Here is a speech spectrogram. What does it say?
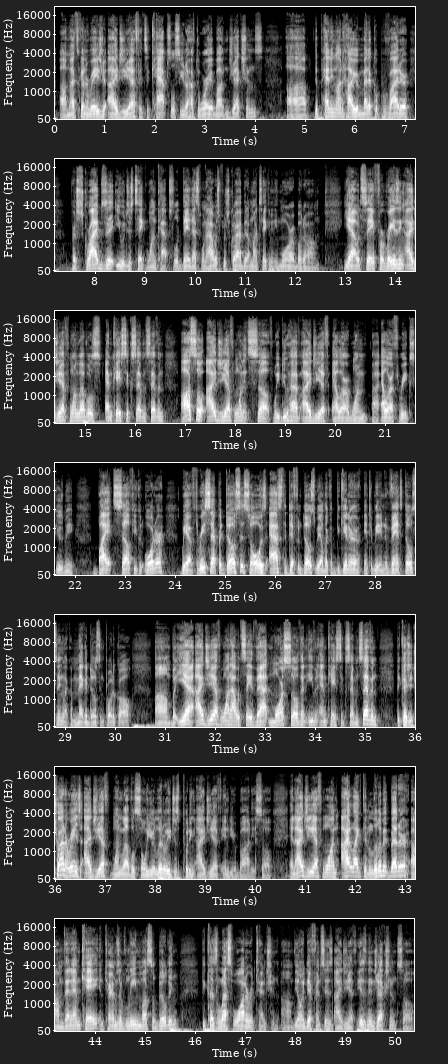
Um, that's going to raise your IGF. It's a capsule, so you don't have to worry about injections. Uh, depending on how your medical provider prescribes it, you would just take one capsule a day. That's when I was prescribed it. I'm not taking any more, but um, yeah, I would say for raising IGF 1 levels, MK677. Also, IGF 1 itself. We do have IGF LR1, uh, LR3, excuse me, by itself. You could order. We have three separate doses, so always ask the different dose. We have like a beginner, intermediate, and advanced dosing, like a mega dosing protocol. Um, but yeah, IGF 1, I would say that more so than even MK677 because you're trying to raise IGF 1 levels, so you're literally just putting IGF into your body. So, an IGF 1, I liked it a little bit better um, than MK in terms of lean muscle building because less water retention. Um, the only difference is IGF is an injection. So,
